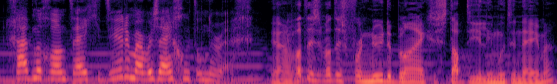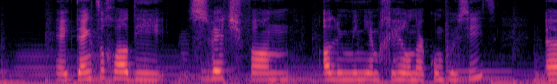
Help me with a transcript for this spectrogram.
gaat nog wel een tijdje duren, maar we zijn goed onderweg. Ja, wat is, wat is voor nu de belangrijkste stap die jullie moeten nemen? Ja, ik denk toch wel die switch van aluminium geheel naar composiet. Uh,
